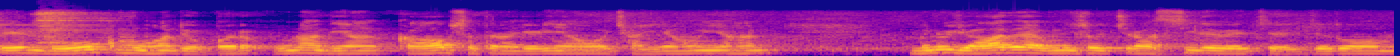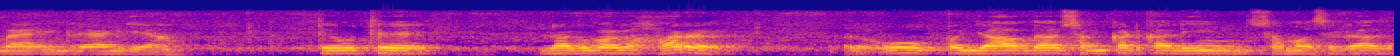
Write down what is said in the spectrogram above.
ਤੇ ਲੋਕ ਮੂਹਾਂ ਦੇ ਉੱਪਰ ਉਹਨਾਂ ਦੀਆਂ ਕਾਵ ਸਤਰਾਂ ਜਿਹੜੀਆਂ ਉਹ ਛਾਈਆਂ ਹੋਈਆਂ ਹਨ। ਮੈਨੂੰ ਯਾਦ ਹੈ 1984 ਦੇ ਵਿੱਚ ਜਦੋਂ ਮੈਂ ਇੰਗਲੈਂਡ ਗਿਆ ਤੇ ਉੱਥੇ ਲਗਭਗ ਹਰ ਉਹ ਪੰਜਾਬ ਦਾ ਸੰਕਟਕਾਲੀਨ ਸਮਾਂ ਸੀਗਾ,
